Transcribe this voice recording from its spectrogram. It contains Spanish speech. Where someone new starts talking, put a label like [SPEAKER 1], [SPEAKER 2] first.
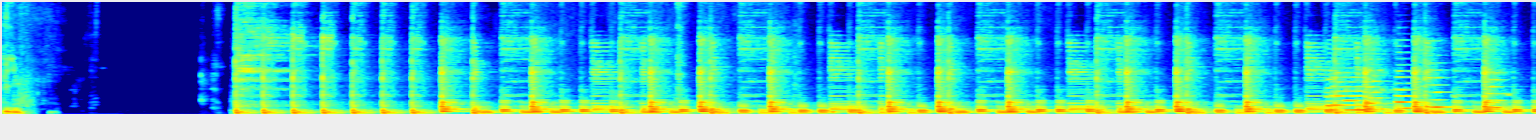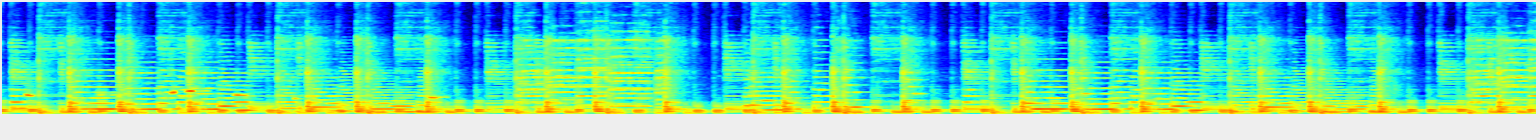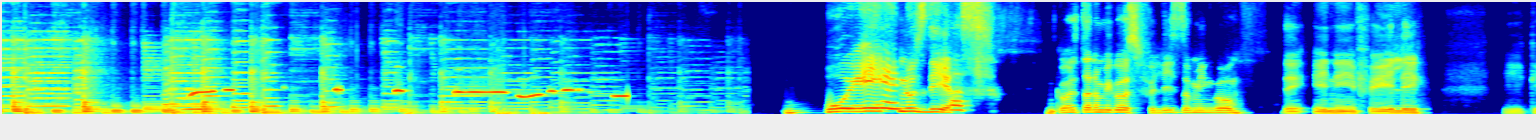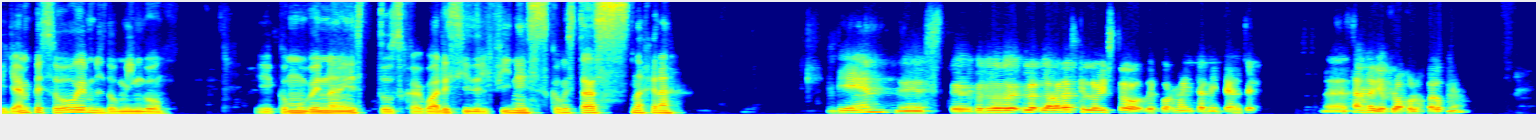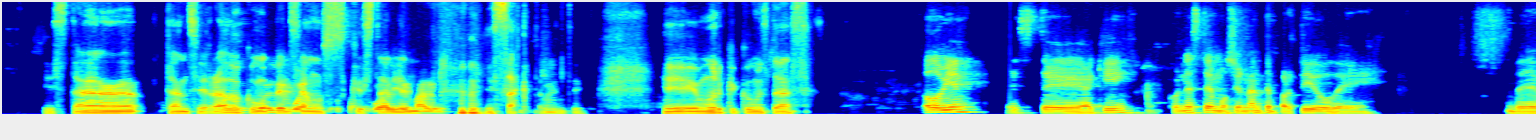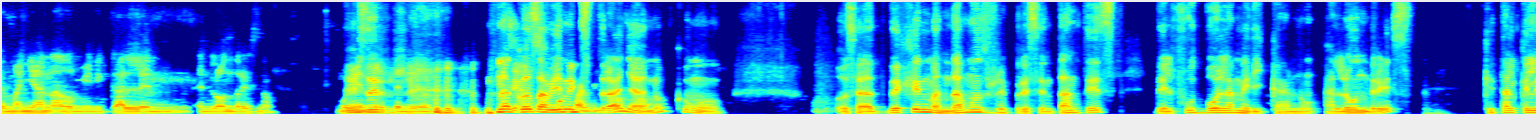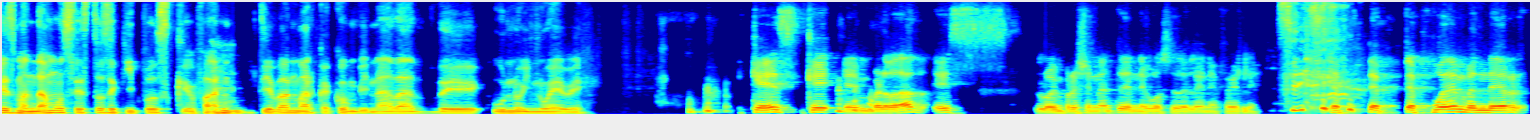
[SPEAKER 1] din Buenos días. ¿Cómo están amigos? Feliz domingo de NFL y que ya empezó el domingo. Eh, ¿Cómo ven a estos jaguares y delfines? ¿Cómo estás, Najera?
[SPEAKER 2] Bien, este, pues lo- lo- la verdad es que lo he visto de forma intermitente. Eh, Está medio flojo el juego, ¿no?
[SPEAKER 1] Está tan cerrado como
[SPEAKER 2] Igual de buenos,
[SPEAKER 1] pensamos que
[SPEAKER 2] igual de
[SPEAKER 1] estarían.
[SPEAKER 2] malos.
[SPEAKER 1] Exactamente. Eh, Morque, ¿cómo estás?
[SPEAKER 3] Todo bien, este, aquí con este emocionante partido de, de mañana dominical en, en Londres, ¿no? Muy
[SPEAKER 1] Debe ser
[SPEAKER 3] entretenido.
[SPEAKER 1] una cosa bien extraña,
[SPEAKER 2] ¿no?
[SPEAKER 1] ¿no? Como, o sea, dejen, mandamos representantes del fútbol americano a Londres. ¿Qué tal que les mandamos estos equipos que van, llevan marca combinada de 1 y 9?
[SPEAKER 3] Que es que en verdad es lo impresionante del negocio de la NFL.
[SPEAKER 1] Sí.
[SPEAKER 3] Te, te- te pueden vender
